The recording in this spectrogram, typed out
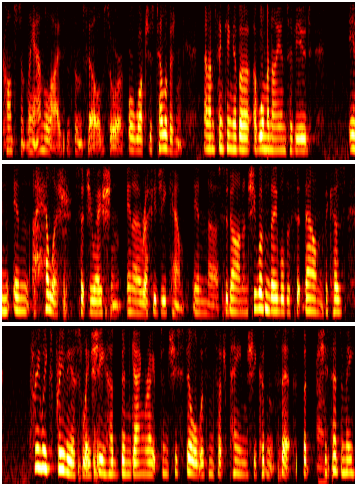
constantly analyzes themselves or or watches television. And I'm thinking of a, a woman I interviewed in in a hellish situation in a refugee camp in uh, Sudan, and she wasn't able to sit down because three weeks previously, she had been gang raped and she still was in such pain she couldn't sit. But she said to me,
